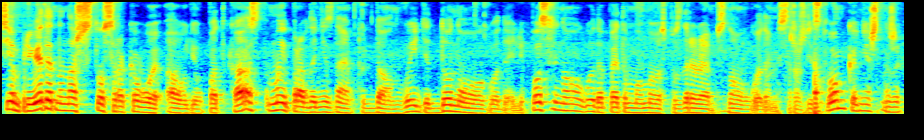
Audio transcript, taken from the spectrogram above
Всем привет, это наш 140-й аудиоподкаст. Мы, правда, не знаем, когда он выйдет, до Нового года или после Нового года, поэтому мы вас поздравляем с Новым годом и с Рождеством, конечно же,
